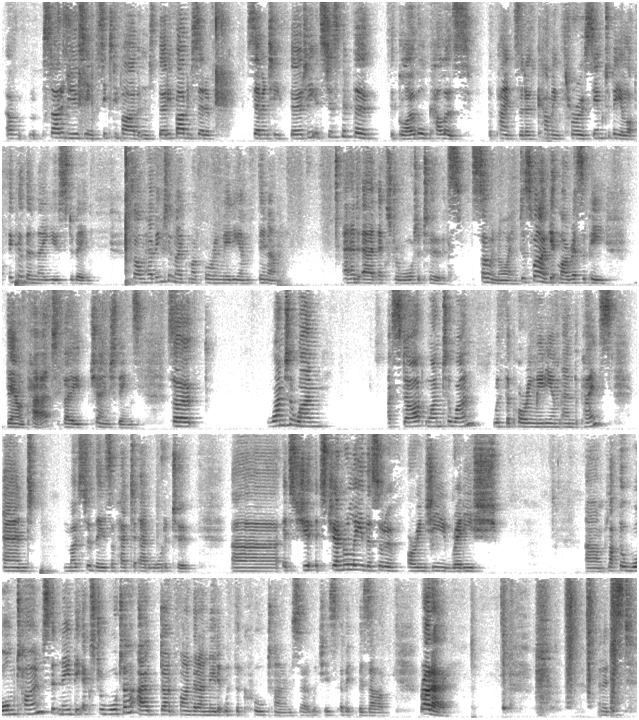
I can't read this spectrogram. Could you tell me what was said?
I've started using 65 and 35 instead of 70, 30. It's just that the, the global colours, the paints that are coming through seem to be a lot thicker than they used to be. So I'm having to make my pouring medium thinner and add extra water too. It's so annoying. Just when I get my recipe down pat, they change things. So one to one I start one-to-one with the pouring medium and the paints and most of these I've had to add water to. Uh, it's, it's generally the sort of orangey reddish, um, like the warm tones that need the extra water. I don't find that I need it with the cool tones, so which is a bit bizarre. Righto. I'm going to just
